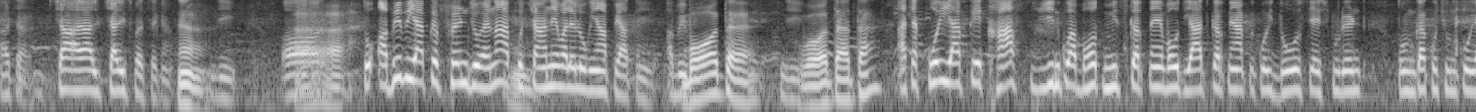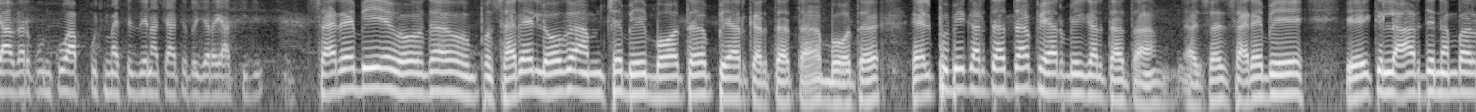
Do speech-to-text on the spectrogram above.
अच्छा चालीस पैसे का। हाँ। जी। और आ, तो अभी भी आपके फ्रेंड जो है ना आपको चाहने वाले लोग यहाँ पे आते हैं अभी बहुत है। जी। बहुत आता। अच्छा कोई आपके खास जिनको आप बहुत मिस करते हैं बहुत याद करते हैं आपके कोई दोस्त या स्टूडेंट तो उनका कुछ उनको या अगर उनको आप कुछ मैसेज देना चाहते तो ज़रा याद कीजिए। सारे भी सारे लोग हमसे भी बहुत प्यार करता था बहुत हेल्प भी करता था प्यार भी करता था। ऐसा सारे भी एक लार्ज नंबर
